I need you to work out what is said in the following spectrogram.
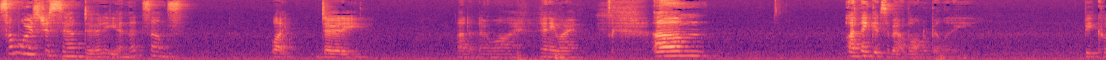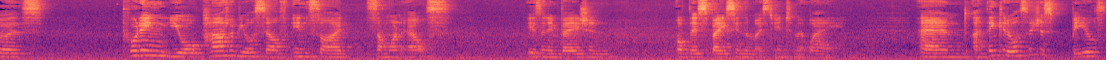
Some words just sound dirty, and that sounds like dirty. I don't know why. Anyway, um, I think it's about vulnerability because putting your part of yourself inside someone else is an invasion of their space in the most intimate way. And I think it also just feels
